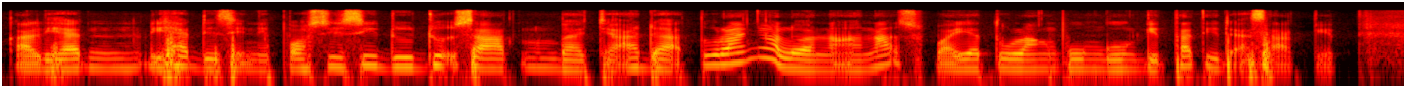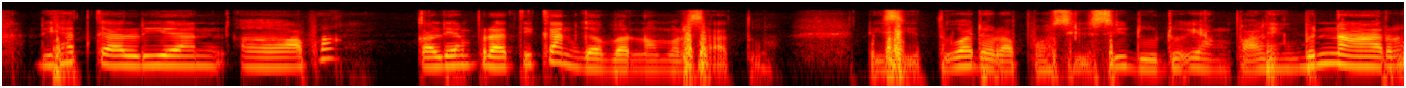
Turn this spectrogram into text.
Kalian lihat di sini posisi duduk saat membaca ada aturannya loh anak-anak supaya tulang punggung kita tidak sakit. Lihat kalian eh, apa? Kalian perhatikan gambar nomor satu. Di situ adalah posisi duduk yang paling benar,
